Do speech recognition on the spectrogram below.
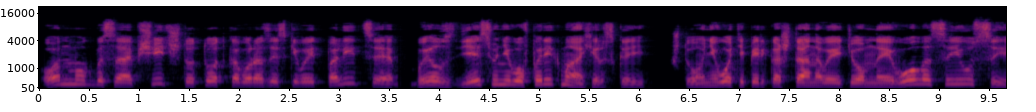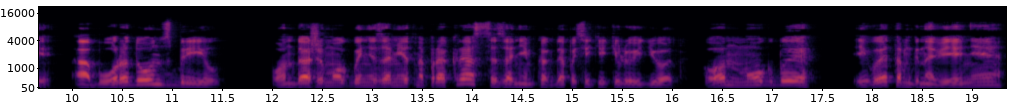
Он мог бы сообщить, что тот, кого разыскивает полиция, был здесь у него в парикмахерской, что у него теперь каштановые темные волосы и усы, а бороду он сбрил. Он даже мог бы незаметно прокрасться за ним, когда посетитель уйдет. Он мог бы... И в это мгновение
